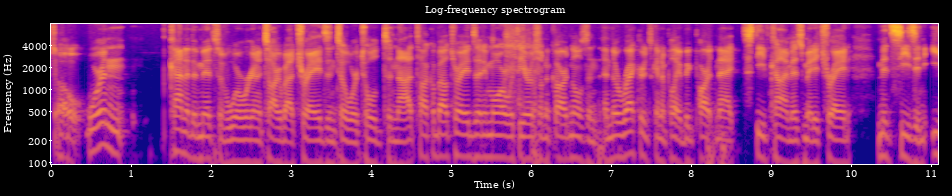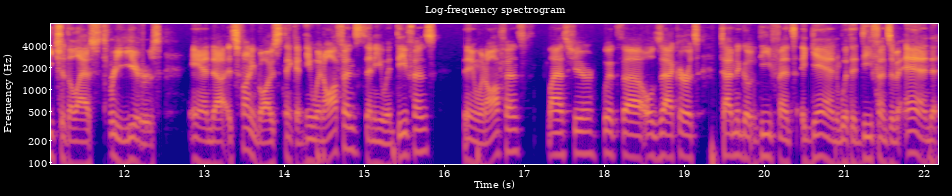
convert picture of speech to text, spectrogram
So we're in kind of the midst of where we're going to talk about trades until we're told to not talk about trades anymore with the Arizona Cardinals. And, and their record's going to play a big part in that. Steve Keim has made a trade midseason each of the last three years. And uh, it's funny, but I was thinking he went offense, then he went defense, then he went offense last year with uh, old Zach Ertz. Time to go defense again with a defensive end.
